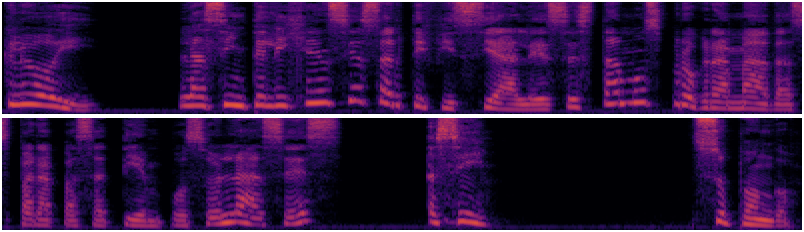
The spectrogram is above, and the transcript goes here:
Chloe, ¿Las inteligencias artificiales estamos programadas para pasatiempos solaces? Sí, supongo.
